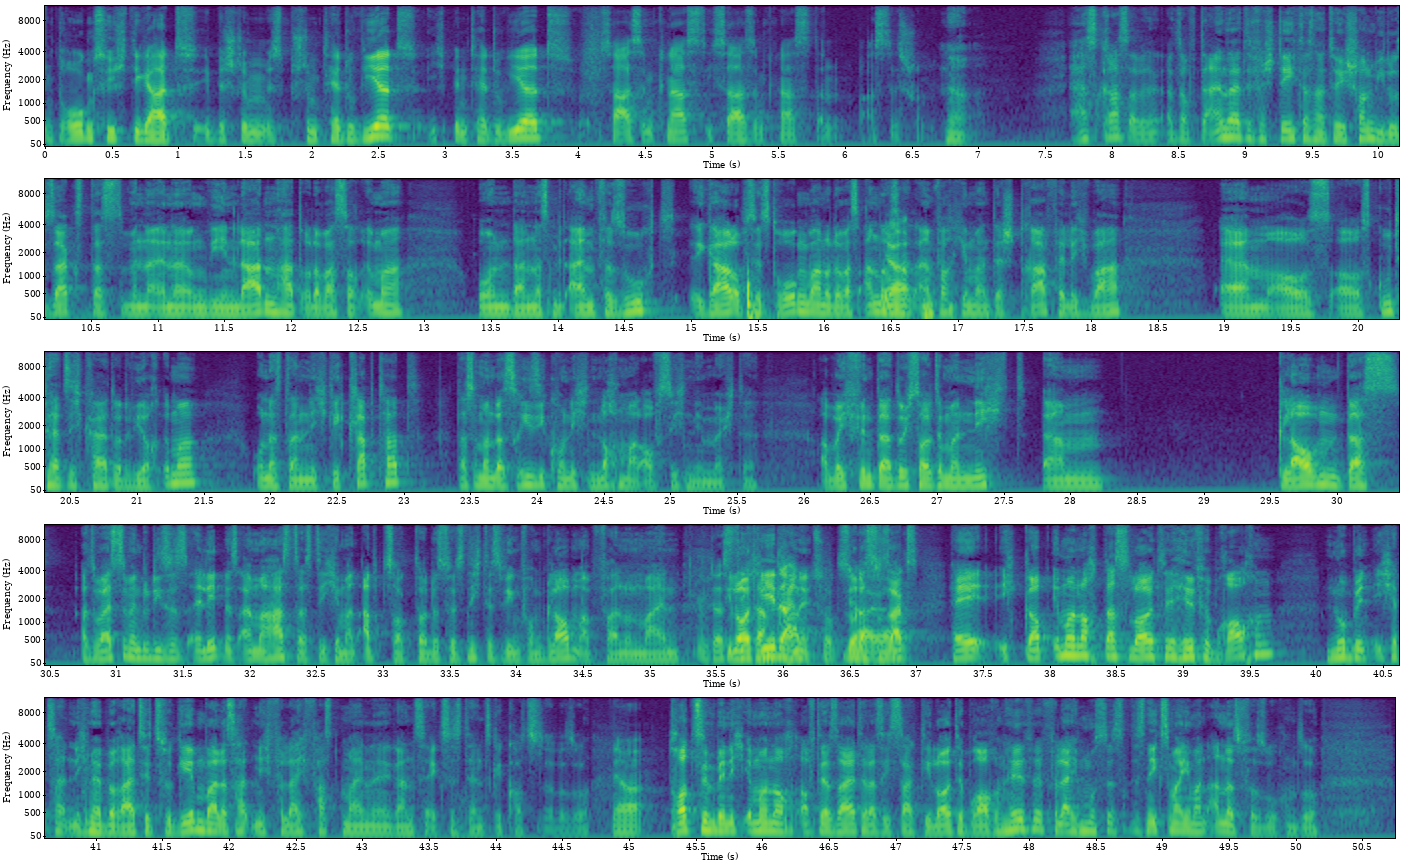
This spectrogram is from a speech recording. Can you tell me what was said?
Drogensüchtiger hat bestimmt, ist bestimmt tätowiert, ich bin tätowiert, saß im Knast, ich saß im Knast, dann war es das schon. Ja. Ja, ist krass, aber also auf der einen Seite verstehe ich das natürlich schon, wie du sagst, dass wenn einer irgendwie einen Laden hat oder was auch immer und dann das mit einem versucht, egal ob es jetzt Drogen waren oder was anderes, ja. halt einfach jemand, der straffällig war, ähm, aus, aus Gutherzigkeit oder wie auch immer und es dann nicht geklappt hat, dass man das Risiko nicht nochmal auf sich nehmen möchte. Aber ich finde, dadurch sollte man nicht ähm, glauben, dass, also weißt du, wenn du dieses Erlebnis einmal hast, dass dich jemand abzockt, solltest du jetzt nicht deswegen vom Glauben abfallen und meinen, und die Leute haben keine, abzockt. so dass ja, du ja. sagst, hey, ich glaube immer noch, dass Leute Hilfe brauchen, nur bin ich jetzt halt nicht mehr bereit, sie zu geben, weil das hat mich vielleicht fast meine ganze Existenz gekostet oder so. Ja. Trotzdem bin ich immer noch auf der Seite, dass ich sage, die Leute brauchen Hilfe, vielleicht muss es das nächste Mal jemand anders versuchen. So.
